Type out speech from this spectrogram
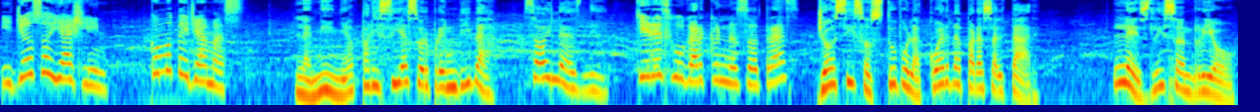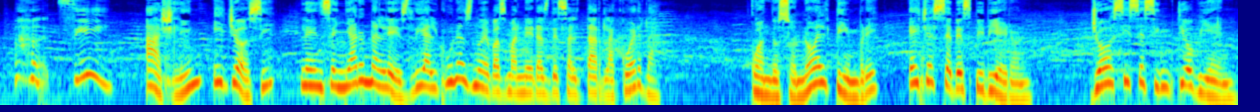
Y yo soy Ashlyn. ¿Cómo te llamas? La niña parecía sorprendida. Soy Leslie. ¿Quieres jugar con nosotras? Josie sostuvo la cuerda para saltar. Leslie sonrió. sí. Ashlyn y Josie le enseñaron a Leslie algunas nuevas maneras de saltar la cuerda. Cuando sonó el timbre, ellas se despidieron. Josie se sintió bien.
